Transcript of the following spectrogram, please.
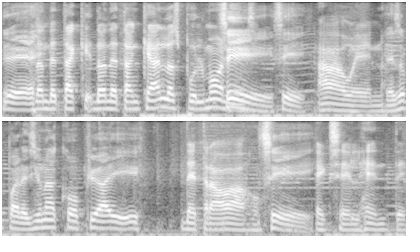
eh, Donde, taque- donde tanquean los pulmones. sí, sí. Ah, bueno. Eso parece una copia ahí. De trabajo. Sí. Excelente.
